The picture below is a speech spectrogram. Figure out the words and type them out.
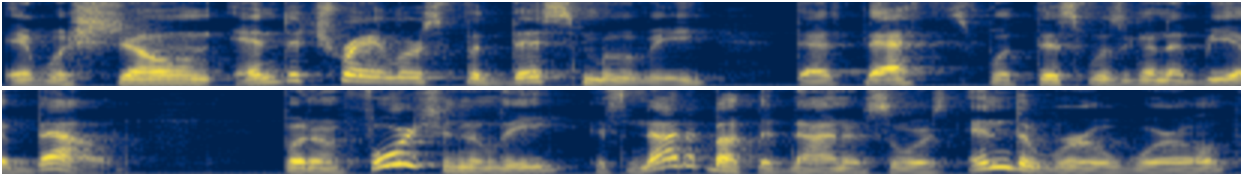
It was shown in the trailers for this movie that that's what this was going to be about. But unfortunately, it's not about the dinosaurs in the real world,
